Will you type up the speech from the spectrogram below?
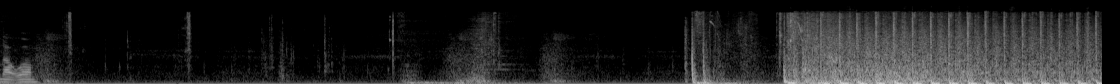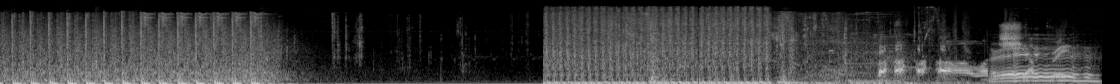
Not one. Oh, what a shot, Broom.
